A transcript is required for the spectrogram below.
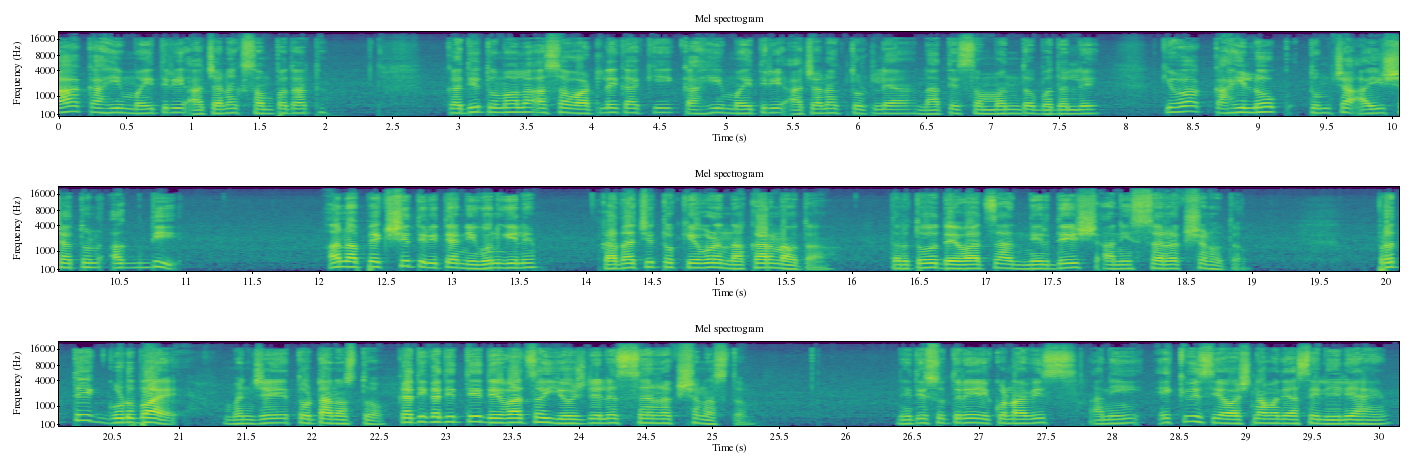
का काही मैत्री अचानक संपतात? कधी तुम्हाला असं वाटलं का की काही मैत्री अचानक तुटल्या नातेसंबंध बदलले किंवा काही लोक तुमच्या आयुष्यातून अगदी अनपेक्षितरित्या निघून गेले? कदाचित तो केवळ नकार नव्हता तर तो देवाचा निर्देश आणि संरक्षण होतं. प्रत्येक गुड बाय म्हणजे तोटा नसतो. कधीकधी ते देवाचं योजलेलं संरक्षण असतं. नीतिसूत्रे एकोणावीस आणि एकवीस या वचनामध्ये असे लिहिले आहे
